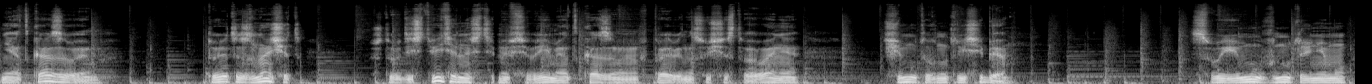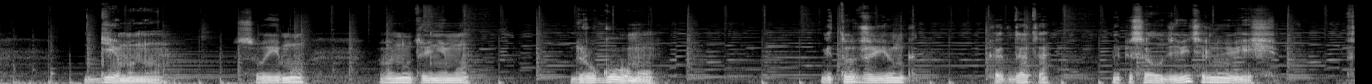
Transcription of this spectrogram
не отказываем, то это значит, что в действительности мы все время отказываем в праве на существование чему-то внутри себя – своему внутреннему демону, своему внутреннему другому. И тот же Юнг когда-то написал удивительную вещь. В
